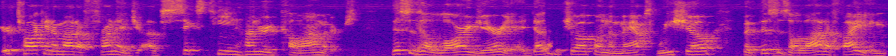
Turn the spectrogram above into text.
you're talking about a frontage of 1,600 kilometers. This is a large area. It doesn't show up on the maps we show, but this is a lot of fighting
